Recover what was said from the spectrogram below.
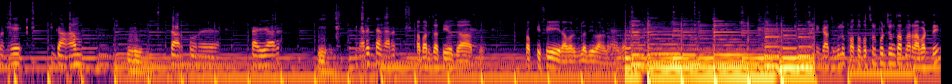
মানে গাম তারপরে টায়ার গাড়ির চাকার। রাবার জাতীয় যা আছে সবকিছুই এই রাবারগুলো দিয়ে বানানো হয় এই গাছগুলো কত বছর পর্যন্ত আপনার রাবার দেয়?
